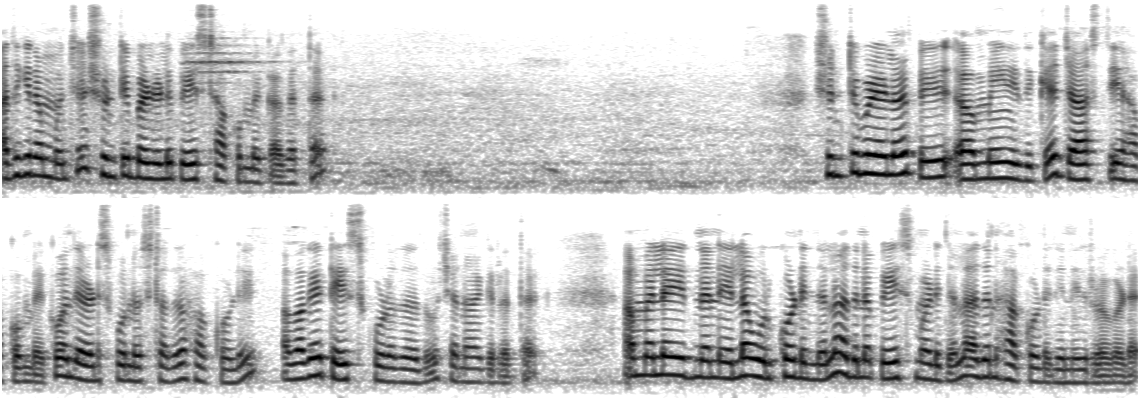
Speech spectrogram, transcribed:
ಅದಕ್ಕಿಂತ ಮುಂಚೆ ಶುಂಠಿ ಬೆಳ್ಳುಳ್ಳಿ ಪೇಸ್ಟ್ ಹಾಕೊಬೇಕಾಗತ್ತೆ ಶುಂಠಿ ಬೆಳ್ಳುಳ್ಳಿ ಪೇ ಮೇನ್ ಇದಕ್ಕೆ ಜಾಸ್ತಿ ಹಾಕ್ಕೊಬೇಕು. ಒಂದು ಎರಡು ಸ್ಪೂನ್ ಅಷ್ಟಾದರೂ ಹಾಕ್ಕೊಳ್ಳಿ. ಅವಾಗೇ ಟೇಸ್ಟ್ ಕೊಡೋದು ಅದು, ಚೆನ್ನಾಗಿರುತ್ತೆ. ಆಮೇಲೆ ಇದು ನಾನು ಎಲ್ಲ ಹುರ್ಕೊಂಡಿದ್ನಲ್ಲ, ಅದನ್ನು ಪೇಸ್ಟ್ ಮಾಡಿದ್ನಲ್ಲ, ಅದನ್ನು ಹಾಕ್ಕೊಂಡಿದ್ದೀನಿ ಇದ್ರೊಳಗಡೆ.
